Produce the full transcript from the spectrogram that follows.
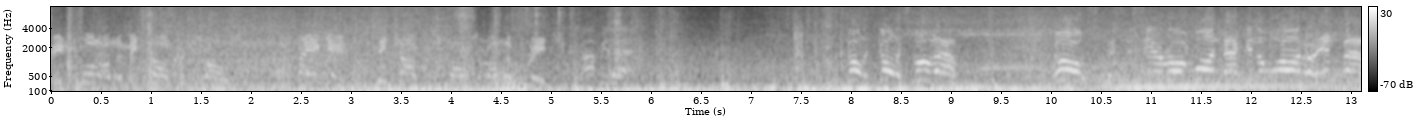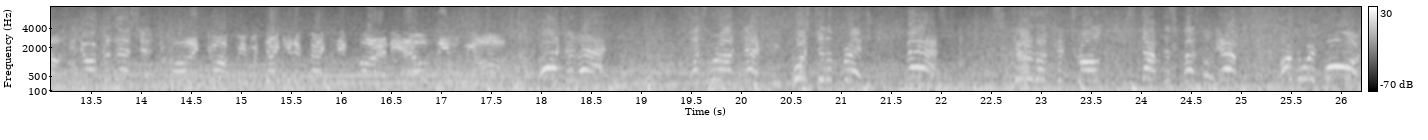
visual on the missile controls. I say again, missile controls are on the bridge. Copy that. Go, let's go, let's move out. Ghost, this is Zero One back in the water, inbound, in your position. Solid copy, we're taking effective fire. The LZ will be on. Roger that. Once we're on deck, we push to the bridge. Fast! Secure those controls and stop this vessel, yep! How do we board?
